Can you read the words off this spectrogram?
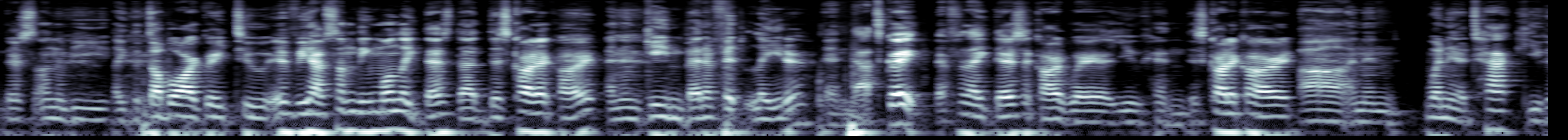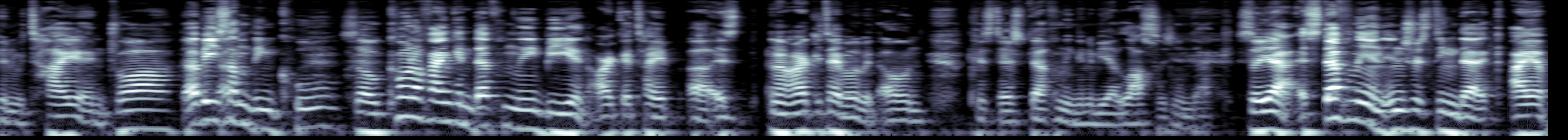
there's gonna be like the double R grade too. If we have something more like this, that discard a card and then gain benefit later, then that's great. I feel like there's a card where you can discard a card uh, and then when you attack, you can retire and draw. That'd be something cool. So Chrono Fang can definitely be an archetype. Uh, is an archetype of its own because there's definitely going to be a Lost Legend deck. So yeah, it's definitely an interesting deck. I have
